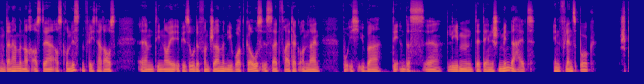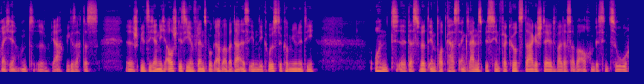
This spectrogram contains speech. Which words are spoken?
Und dann haben wir noch aus der aus Chronistenpflicht heraus ähm, die neue Episode von Germany What Goes ist seit Freitag online, wo ich über den, das äh, Leben der dänischen Minderheit in Flensburg spreche. Und äh, ja, wie gesagt, das äh, spielt sich ja nicht ausschließlich in Flensburg ab, aber da ist eben die größte Community. Und äh, das wird im Podcast ein kleines bisschen verkürzt dargestellt, weil das aber auch ein bisschen zu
